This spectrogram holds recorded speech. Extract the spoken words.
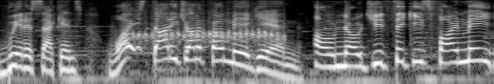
Wait a second. Why is Daddy trying to phone me again? Oh no, do you think he's found me?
